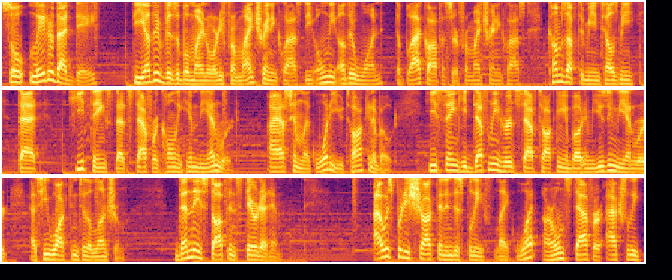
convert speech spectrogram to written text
So later that day, the other visible minority from my training class, the only other one, the black officer from my training class, comes up to me and tells me that he thinks that staff were calling him the N word. I asked him, like, what are you talking about? He's saying he definitely heard staff talking about him using the N word as he walked into the lunchroom. Then they stopped and stared at him. I was pretty shocked and in disbelief. Like, what? Our own staff are actually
